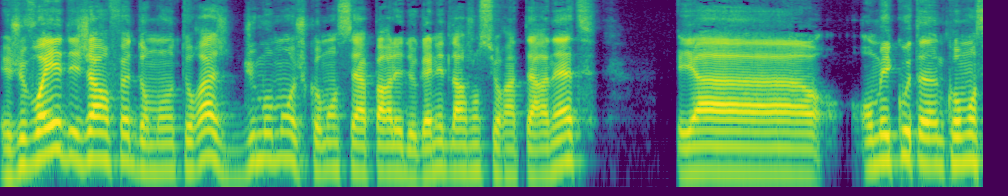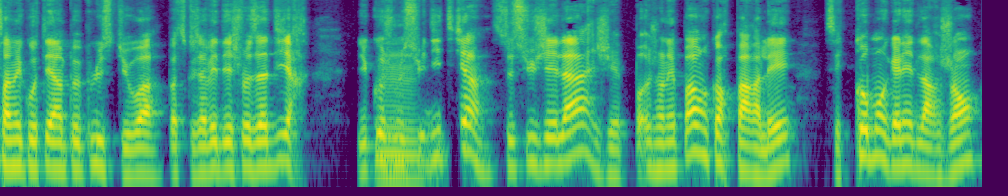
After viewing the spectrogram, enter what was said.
Et je voyais déjà, en fait, dans mon entourage, du moment où je commençais à parler de gagner de l'argent sur Internet, et à... on m'écoute, on commence à m'écouter un peu plus, tu vois, parce que j'avais des choses à dire. Du coup, je me Hmm. suis dit, tiens, ce sujet-là, j'en ai pas encore parlé. C'est comment gagner de l'argent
